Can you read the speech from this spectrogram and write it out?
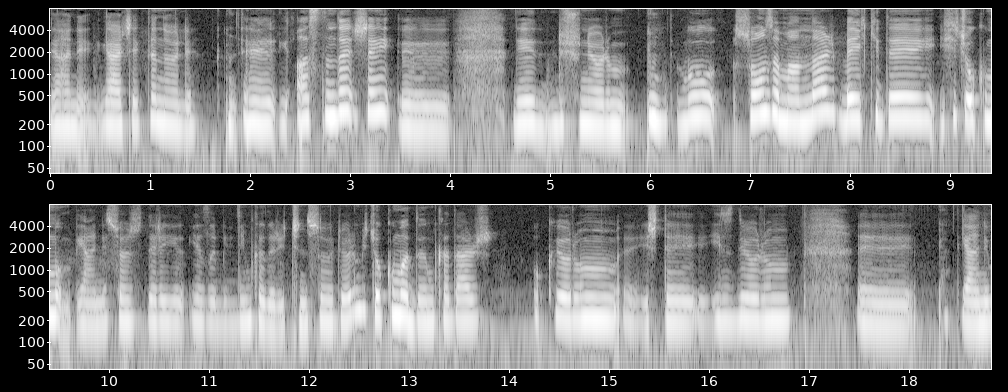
Yani gerçekten öyle. Ee, aslında şey e, diye düşünüyorum. Bu son zamanlar belki de hiç okuma yani sözleri yazabildiğim kadar için söylüyorum. Hiç okumadığım kadar okuyorum, e, işte izliyorum. Ee, yani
